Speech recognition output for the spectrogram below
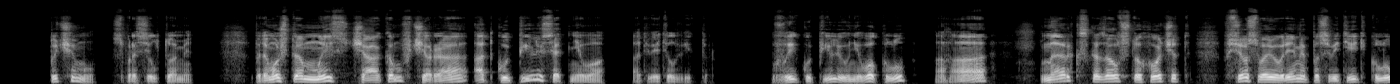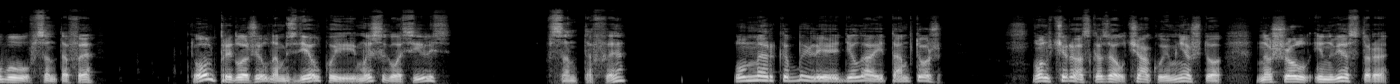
— Почему? — спросил Томми. — Потому что мы с Чаком вчера откупились от него, — ответил Виктор. — Вы купили у него клуб? — Ага. Мерк сказал, что хочет все свое время посвятить клубу в Санта-Фе. Он предложил нам сделку, и мы согласились. — В Санта-Фе? У Мерка были дела и там тоже. Он вчера сказал Чаку и мне, что нашел инвестора,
